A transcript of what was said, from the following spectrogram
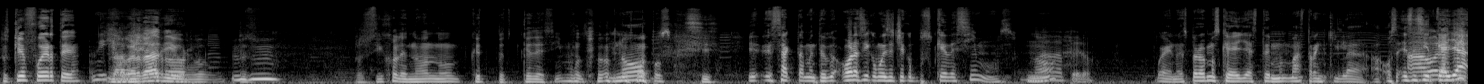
Pues qué fuerte, la verdad. digo, pues. Pues, híjole, no, no, ¿qué, pues, ¿qué decimos? No, pues Sí. e- exactamente. Ahora sí, como dice Checo, pues ¿qué decimos? ¿No? Nada, pero... Bueno, esperemos que ella esté más tranquila. O sea, es decir, Ahora, que haya.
